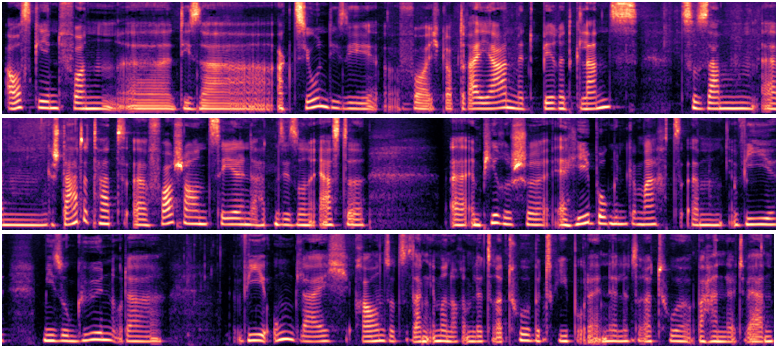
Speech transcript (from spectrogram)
ausgehend von äh, dieser Aktion, die sie vor, ich glaube, drei Jahren mit Berit Glanz zusammen ähm, gestartet hat, äh, Vorschauen zählen. Da hatten sie so eine erste äh, empirische Erhebungen gemacht, ähm, wie misogyn oder wie ungleich Frauen sozusagen immer noch im Literaturbetrieb oder in der Literatur behandelt werden.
